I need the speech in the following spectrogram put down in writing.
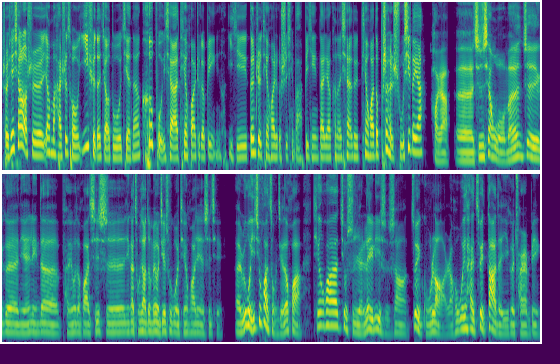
首先，肖老师，要么还是从医学的角度简单科普一下天花这个病以及根治天花这个事情吧。毕竟大家可能现在对天花都不是很熟悉了呀。好呀，呃，其实像我们这个年龄的朋友的话，其实应该从小都没有接触过天花这件事情。呃，如果一句话总结的话，天花就是人类历史上最古老，然后危害最大的一个传染病。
